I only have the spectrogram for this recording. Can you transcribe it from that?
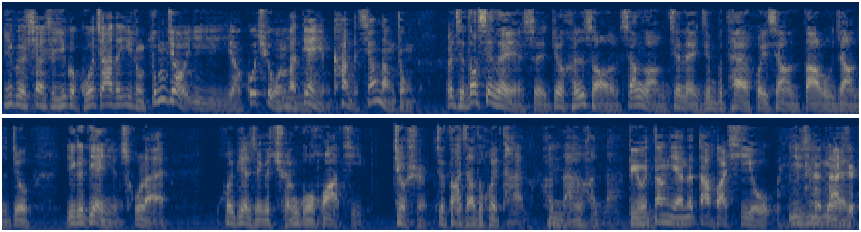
一个像是一个国家的一种宗教意义一样。过去我们把电影看得相当重的，而且到现在也是，就很少。香港现在已经不太会像大陆这样子，就一个电影出来会变成一个全国话题。就是，就大家都会谈，很难很难。比如当年的大话西游，你说 那是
